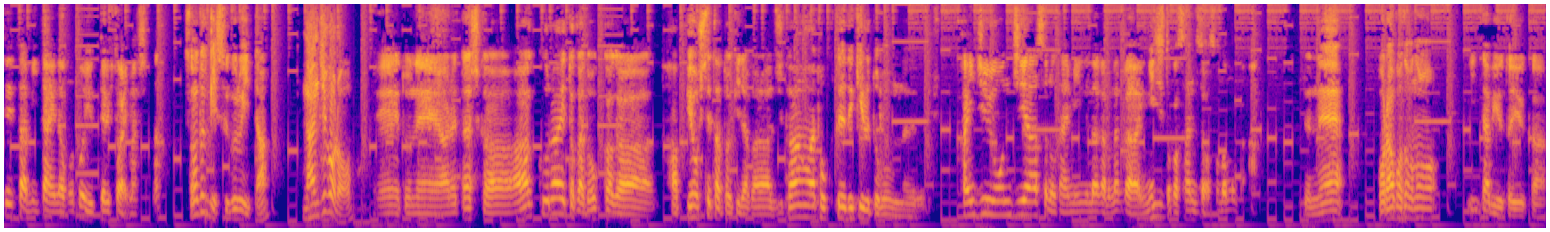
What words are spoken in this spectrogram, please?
てたみたいなことを言ってる人がいましたな。その時、すぐるいた？何時頃？えーとね、あれ確か、アークライトかどっかが発表してた時だから、時間は特定できると思うんだ怪獣オンジアースのタイミングだから、なんか2時とか3時とかそんなもんかけど。でね、コラボのインタビューというか、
